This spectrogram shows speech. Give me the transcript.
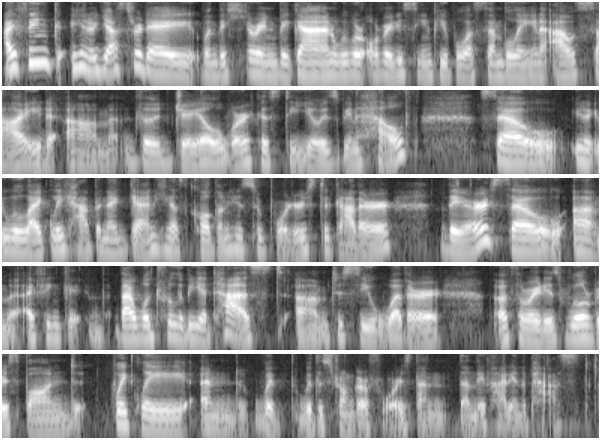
I think, you know, yesterday when the hearing began, we were already seeing people assembling outside um, the jail where Castillo is being held. So, you know, it will likely happen again. He has called on his supporters to gather there. So um, I think that will truly be a test um, to see whether authorities will respond quickly and with, with a stronger force than, than they've had in the past.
